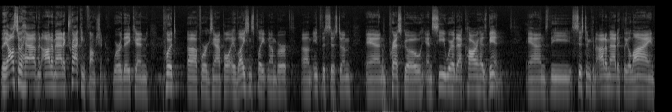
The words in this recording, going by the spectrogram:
They also have an automatic tracking function where they can put, uh, for example, a license plate number um, into the system and press go and see where that car has been. And the system can automatically align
